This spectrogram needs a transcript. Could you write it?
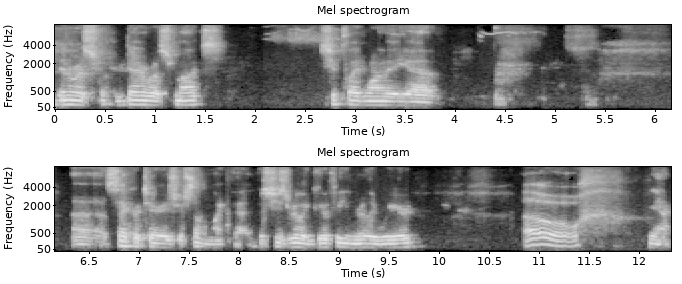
Dinner with Dinner with Schmucks. She played one of the uh, uh, secretaries or something like that, but she's really goofy and really weird. Oh, yeah.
